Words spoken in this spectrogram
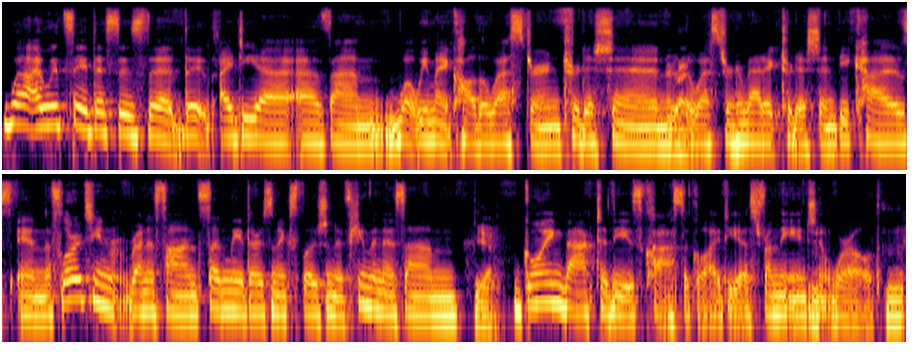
Well, I would say this is the the idea of um, what we might call the Western tradition or right. the Western Hermetic tradition, because in the Florentine Renaissance, suddenly there's an explosion of humanism, yeah. going back to these classical ideas from the ancient mm. world. Mm.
